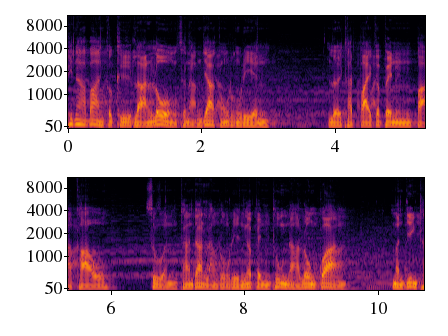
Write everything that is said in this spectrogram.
ที่หน้าบ้านก็คือลานโล่งสนามหญ้าของโรงเรียน เลยถัดไปก็เป็นป่าเขา ส่วนทางด้านหลังโรงเรียนก็เป็นทุ่งนาโล่งกว้าง มันยิ่งท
